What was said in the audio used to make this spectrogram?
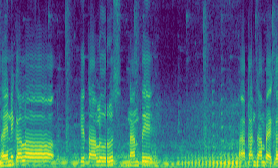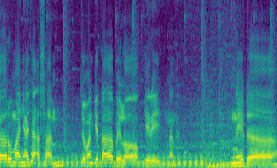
Nah ini kalau kita lurus nanti akan sampai ke rumahnya Cak San. Cuman kita belok kiri nanti ini udah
